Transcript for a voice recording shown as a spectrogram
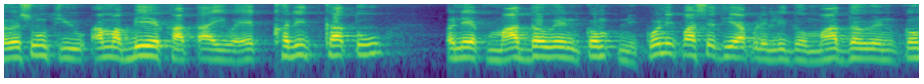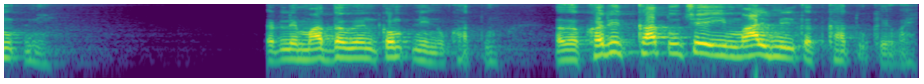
હવે શું થયું? આમાં બે ખાતા આવ્યા. એક ખરીદ ખાતું અને એક માધવ એન્ડ કંપની. કોની પાસેથી આપણે લીધો? Madhav and company. એટલે માધવ એન્ડ કંપનીનું ખાતું. હવે ખરીદ ખાતું છે, એ માલ મિલકત ખાતું કહેવાય.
